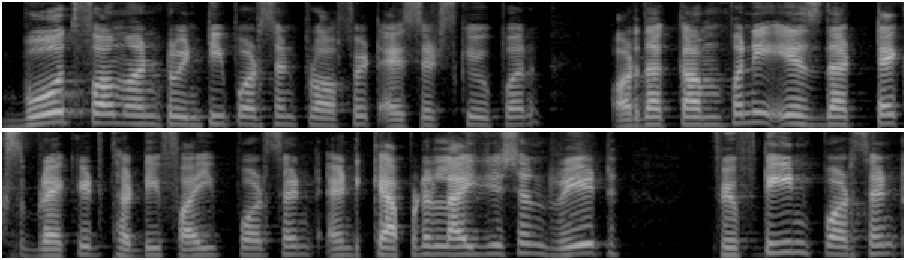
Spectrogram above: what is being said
Both firm earn twenty percent profit assets के ऊपर और the company is the tax bracket thirty five percent and capitalization rate fifteen percent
